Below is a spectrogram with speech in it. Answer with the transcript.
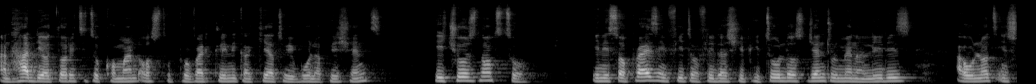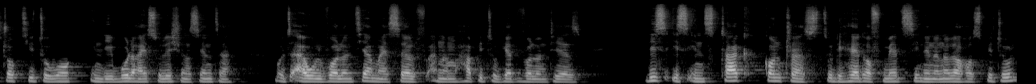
and had the authority to command us to provide clinical care to Ebola patients, he chose not to. In a surprising feat of leadership, he told us, Gentlemen and ladies, I will not instruct you to work in the Ebola Isolation Center, but I will volunteer myself and I'm happy to get volunteers. This is in stark contrast to the head of medicine in another hospital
